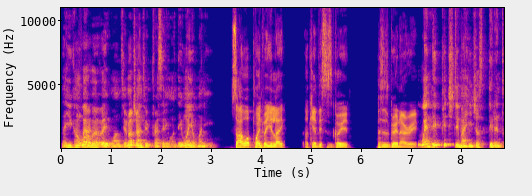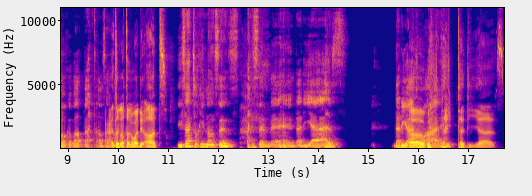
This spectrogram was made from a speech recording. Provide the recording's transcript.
Like you can wear whatever you want. You're not trying to impress anyone. They want your money. So at what point were you like, okay, this is going, this is going array? When they pitched him and he just didn't talk about that, I was like, I talk, talk about the art. he started talking nonsense. I said, man, Daddy Yaz. Daddy Yaz, Um, why? Daddy Yaz.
